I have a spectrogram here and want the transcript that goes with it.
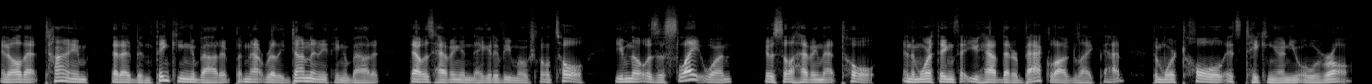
And all that time that I'd been thinking about it, but not really done anything about it, that was having a negative emotional toll. Even though it was a slight one, it was still having that toll. And the more things that you have that are backlogged like that, the more toll it's taking on you overall.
